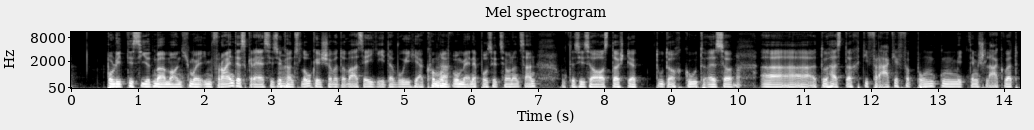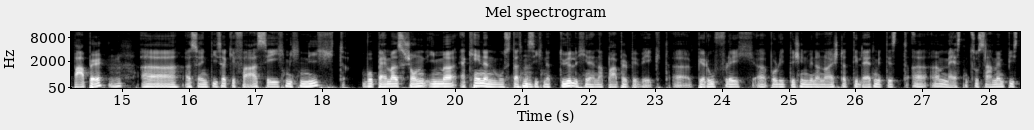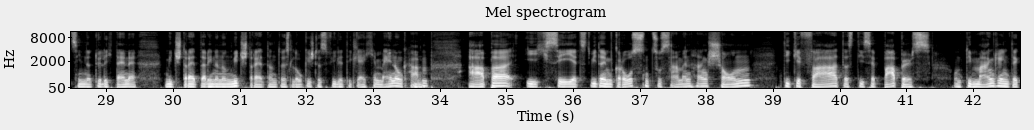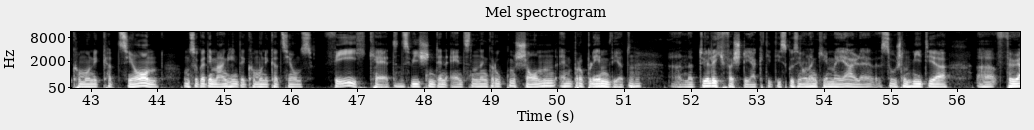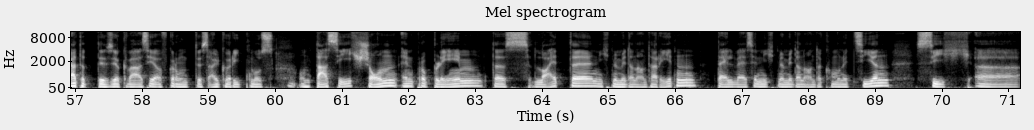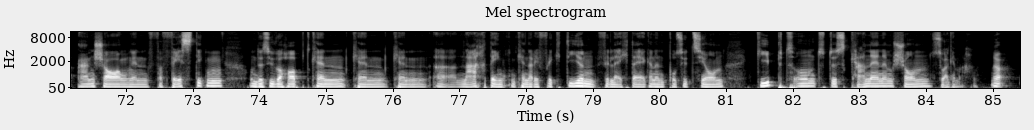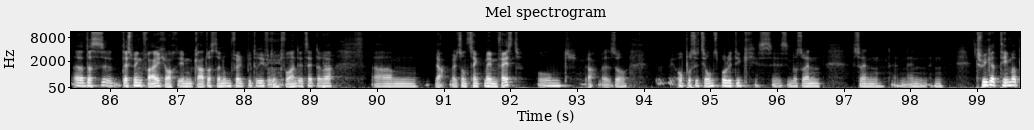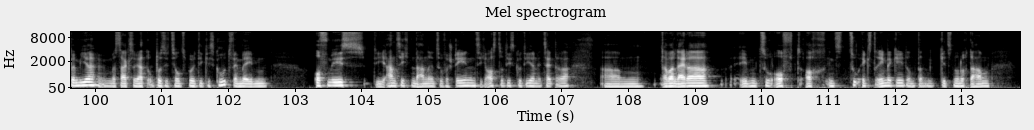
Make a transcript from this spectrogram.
politisiert man manchmal im Freundeskreis, ist ja mhm. ganz logisch, aber da weiß eh jeder, wo ich herkomme ja. und wo meine Positionen sind. Und das ist ein Austausch, der tut auch gut. Also ja. äh, du hast auch die Frage verbunden mit dem Schlagwort Bubble. Mhm. Äh, also in dieser Gefahr sehe ich mich nicht, wobei man es schon immer erkennen muss, dass man mhm. sich natürlich in einer Bubble bewegt, äh, beruflich, äh, politisch in Wiener Neustadt. Die Leute, mit denen du äh, am meisten zusammen bist, sind natürlich deine Mitstreiterinnen und Mitstreiter. Und da ist logisch, dass viele die gleiche Meinung mhm. haben. Mhm. Aber ich sehe jetzt wieder im großen Zusammenhang schon die Gefahr, dass diese Bubbles und die mangelnde Kommunikation und sogar die mangelnde Kommunikations- Fähigkeit mhm. zwischen den einzelnen Gruppen schon ein Problem wird. Mhm. Äh, natürlich verstärkt, die Diskussionen kennen wir ja alle, Social Media äh, fördert das ja quasi aufgrund des Algorithmus. Mhm. Und da sehe ich schon ein Problem, dass Leute nicht mehr miteinander reden, teilweise nicht mehr miteinander kommunizieren, sich äh, Anschauungen verfestigen und es überhaupt kein, kein, kein äh, Nachdenken, kein Reflektieren vielleicht der eigenen Position gibt und das kann einem schon Sorge machen. Ja, äh, das, deswegen frage ich auch eben gerade, was dein Umfeld betrifft und Freunde etc. Ähm, ja, weil sonst hängt man eben fest und ja, also Oppositionspolitik ist, ist immer so ein, so ein, ein, ein, ein Trigger-Thema bei mir. Wenn man sagt, so, ja, Oppositionspolitik ist gut, wenn man eben offen ist, die Ansichten der anderen zu verstehen, sich auszudiskutieren etc. Ähm, aber leider eben zu oft auch ins zu Extreme geht und dann geht es nur noch darum,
